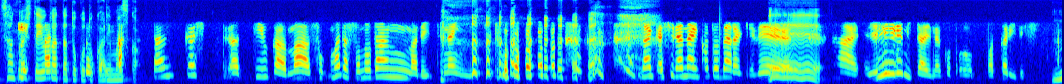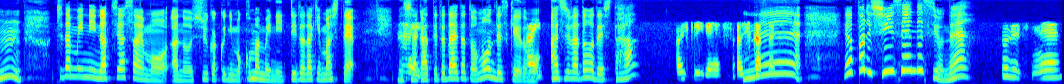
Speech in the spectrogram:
参加してよかったとことかありますか？参加しあっていうか、まあそ、まだその段まで行ってないんですけど、なんか知らないことだらけで、ええはい、えー、みたいなことばっかりです。うん、ちなみに夏野菜もあの収穫にもこまめに行っていただきまして召し上がっていただいたと思うんですけれども、はい。味はどうでした？美味しいです。美味しかったです。ねえ。やっぱり新鮮ですよねそうですね。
